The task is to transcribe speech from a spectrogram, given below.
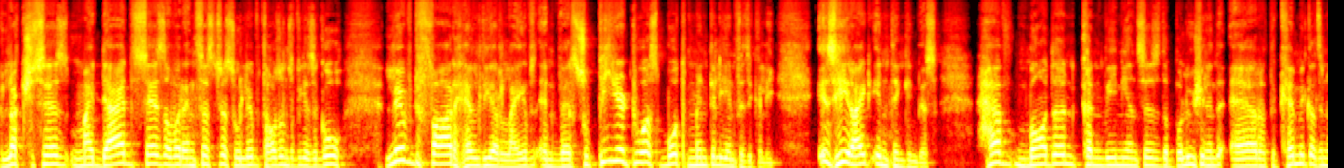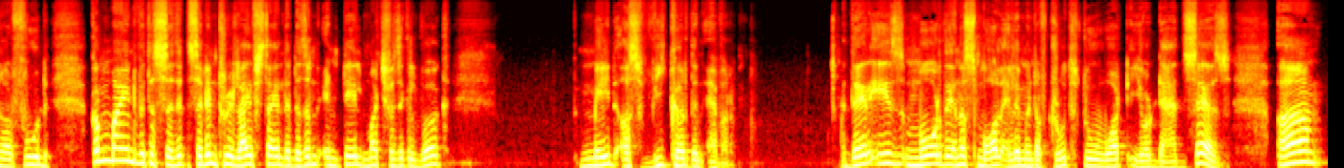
Laksh says, My dad says our ancestors who lived thousands of years ago lived far healthier lives and were superior to us both mentally and physically. Is he right in thinking this? Have modern conveniences, the pollution in the air, the chemicals in our food, combined with a sedentary lifestyle that doesn't entail much physical work, made us weaker than ever? There is more than a small element of truth to what your dad says. Um,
